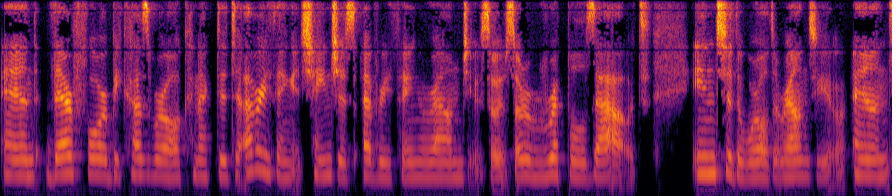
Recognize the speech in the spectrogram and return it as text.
And therefore, because we're all connected to everything, it changes everything around you. So it sort of ripples out into the world around you. And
